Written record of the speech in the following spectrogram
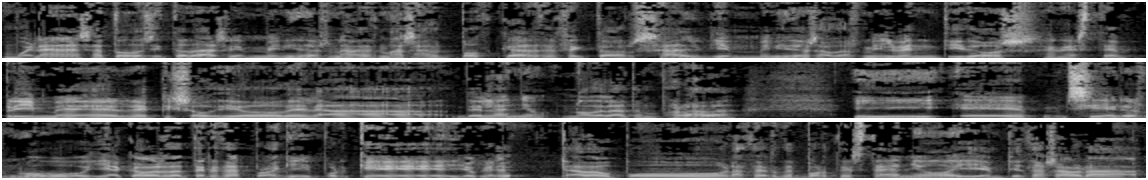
Buenas a todos y todas, bienvenidos una vez más al podcast de Efecto Dorsal, bienvenidos a 2022 en este primer episodio de la, del año, no de la temporada. Y eh, si eres nuevo y acabas de aterrizar por aquí porque yo que sé, te ha dado por hacer deporte este año y empiezas ahora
